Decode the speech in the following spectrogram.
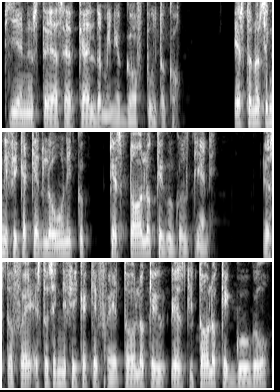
tiene usted acerca del dominio gov.co. Esto no significa que es lo único, que es todo lo que Google tiene. Esto fue, esto significa que fue todo lo que todo lo que Google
